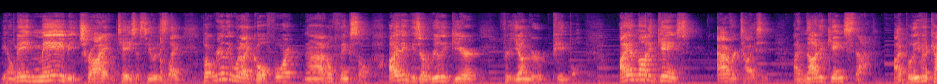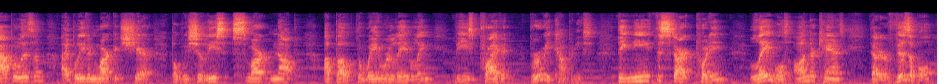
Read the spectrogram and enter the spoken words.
you know, maybe, maybe try it and taste it, see what it's like. But really, would I go for it? Nah, I don't think so. I think these are really geared for younger people. I am not against advertising. I'm not against that. I believe in capitalism. I believe in market share. But we should at least smarten up about the way we're labeling these private brewery companies. They need to start putting labels on their cans that are visible,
